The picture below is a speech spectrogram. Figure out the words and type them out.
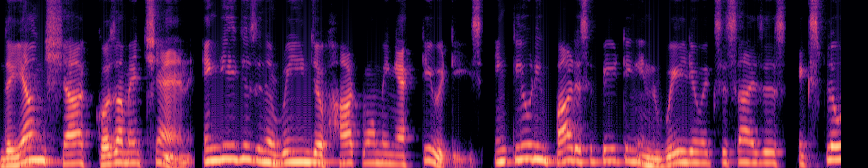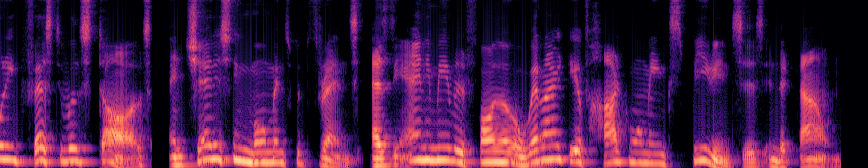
The young shark Kozame-chan engages in a range of heartwarming activities, including participating in radio exercises, exploring festival stalls, and cherishing moments with friends, as the anime will follow a variety of heartwarming experiences in the town.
